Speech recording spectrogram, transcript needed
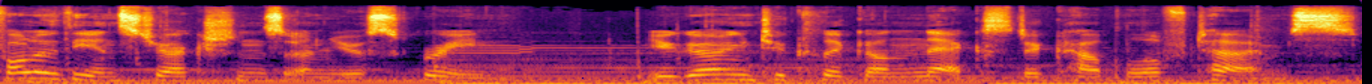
follow the instructions on your screen. You're going to click on Next a couple of times.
